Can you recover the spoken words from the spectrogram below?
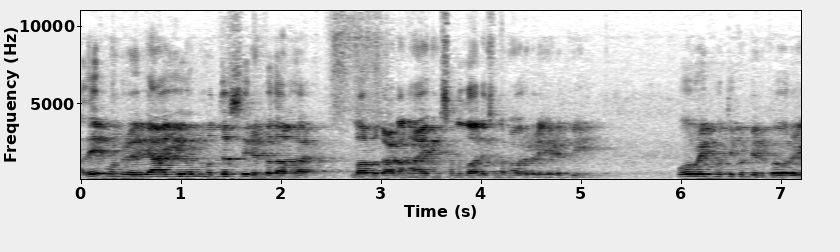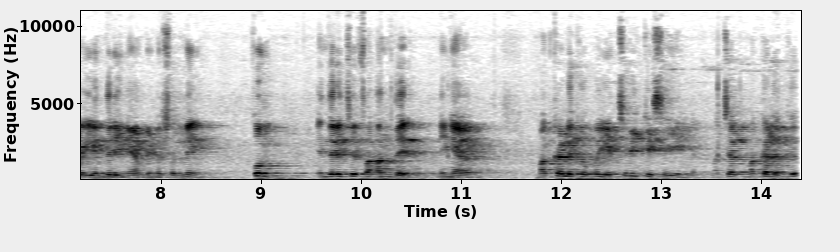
அதே போன்று யா யூஹன் முத்தசிர் என்பதாக அல்லாஹு தாலா நாயகன் சல்லா அலிஸ்லாம் அவர்களை எழுப்பி போர்வை பூத்தி கொண்டிருப்பவர்கள் எந்திரிங்க அப்படின்னு சொல்லி கும் எந்திரிச்சு அந்த நீங்கள் மக்களுக்கு போய் எச்சரிக்கை செய்யுங்கள். மச்ச மக்களுக்கு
